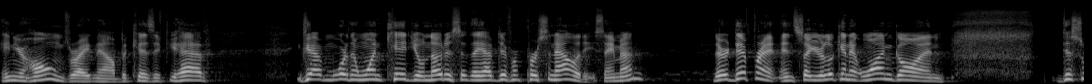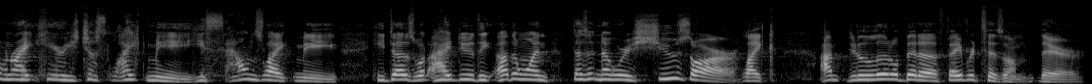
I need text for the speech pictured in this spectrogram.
in your homes right now because if you have if you have more than one kid, you'll notice that they have different personalities. Amen? Amen? They're different. And so you're looking at one going, this one right here, he's just like me. He sounds like me. He does what I do. The other one doesn't know where his shoes are. Like, I'm a little bit of favoritism there.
